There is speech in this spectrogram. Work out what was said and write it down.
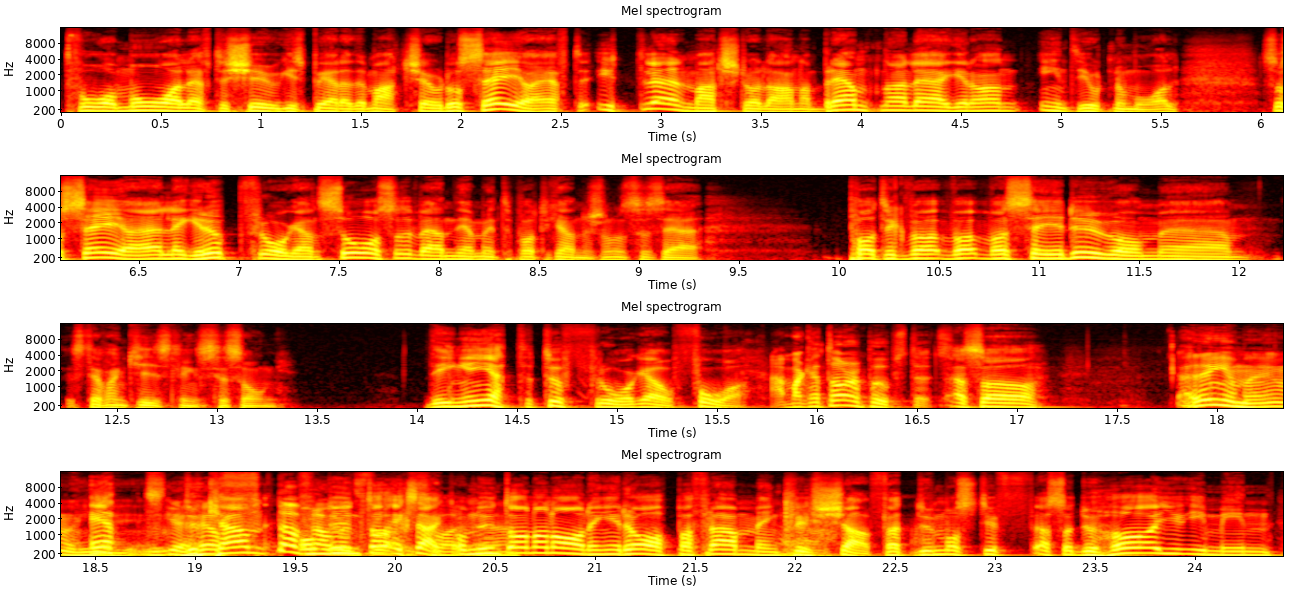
två mål efter 20 spelade matcher. Och då säger jag efter ytterligare en match då där han har bränt några lägen och han inte gjort något mål. Så säger jag, jag lägger upp frågan så och så vänder jag mig till Patrik Andersson och så säger jag Patrik, vad, vad, vad säger du om eh, Stefan Kieslings säsong? Det är ingen jättetuff fråga att få. Ja, man kan ta den på uppstuds. Alltså, Ja, det är ingen, ett, du kan, om du, inte, exakt, om du inte har någon aning, rapa fram en klyscha. Ja. För att du måste alltså du hör ju i min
